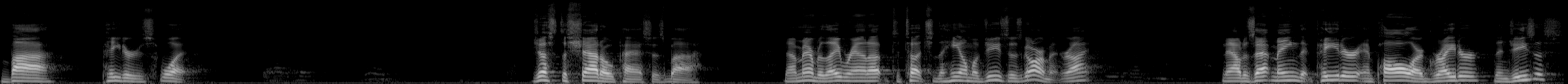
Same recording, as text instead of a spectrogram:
by Peter's what? Just the shadow passes by. Now remember, they ran up to touch the hem of Jesus' garment, right? Now, does that mean that Peter and Paul are greater than Jesus?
